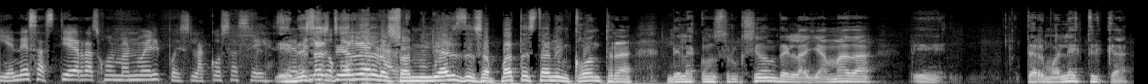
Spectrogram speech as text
y en esas tierras, Juan Manuel, pues la cosa se... en esas tierras los familiares de Zapata están en contra de la construcción de la llamada eh, termoeléctrica.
